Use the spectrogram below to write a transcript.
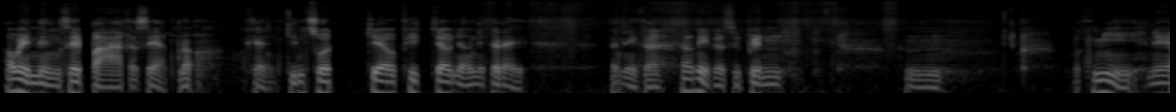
เอาไว้หนึ่งใส่ปลากระแสบเนาะแข่งกินสดแก้วพริกแก้วหยังนี่ก็ได้อันนี้ก็ทั้งนี้ก็สิเป็นอืมบักหมี่แน่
